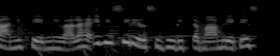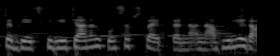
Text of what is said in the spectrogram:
पानी फेरने वाला है। टीवी सीरियल से जुड़ी तमाम लेटेस्ट अपडेट्स के लिए चैनल को सब्सक्राइब करना ना भूलिएगा।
